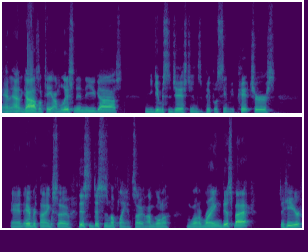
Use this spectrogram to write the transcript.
And, and guys, I'll tell you, I'm listening to you guys. When you give me suggestions, people sent me pictures and everything. So this is this is my plan. So I'm gonna I'm gonna bring this back to here.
